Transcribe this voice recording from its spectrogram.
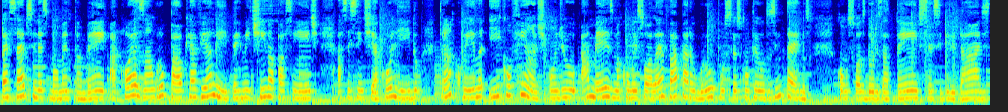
Percebe-se nesse momento também a coesão grupal que havia ali, permitindo a paciente a se sentir acolhido, tranquila e confiante, onde a mesma começou a levar para o grupo os seus conteúdos internos, como suas dores latentes, sensibilidades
